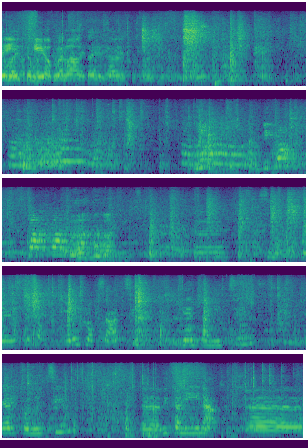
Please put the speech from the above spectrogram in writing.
Eh, io parlavo... refloxacin, gentamicin, eritromicin, e, vitamina, e,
